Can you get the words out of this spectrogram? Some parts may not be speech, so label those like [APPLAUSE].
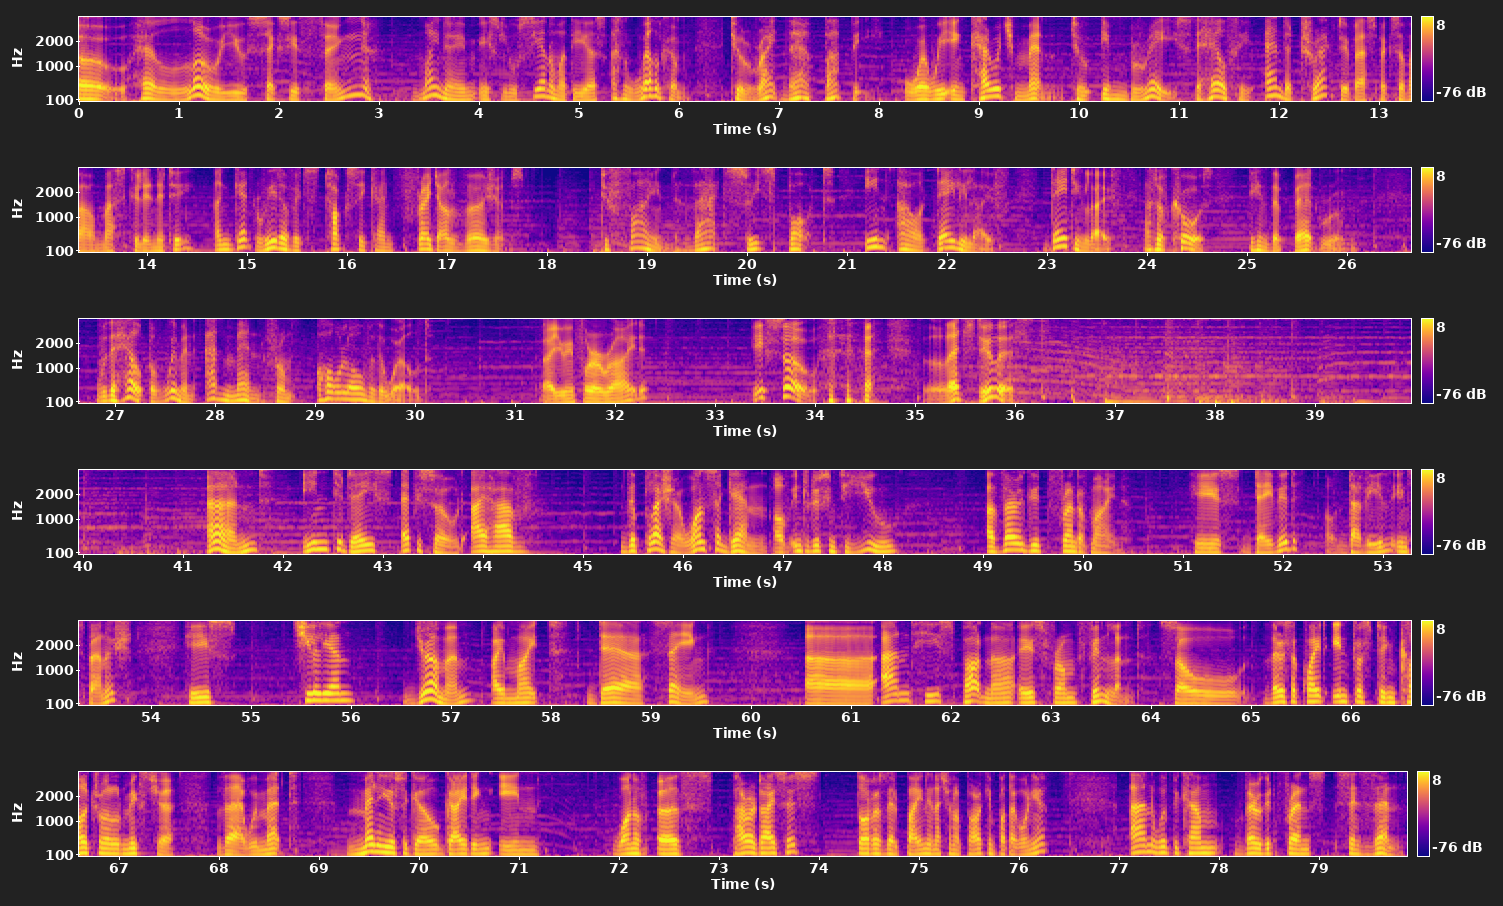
Oh, hello, you sexy thing. My name is Luciano Matias, and welcome to Right There Puppy, where we encourage men to embrace the healthy and attractive aspects of our masculinity and get rid of its toxic and fragile versions. To find that sweet spot in our daily life, dating life, and of course, in the bedroom with the help of women and men from all over the world. Are you in for a ride? If so, [LAUGHS] let's do this! And in today's episode, I have the pleasure once again of introducing to you a very good friend of mine. He is David, or David in Spanish. He's Chilean German, I might dare saying. Uh, and his partner is from Finland. So there's a quite interesting cultural mixture there. We met many years ago guiding in one of Earth's paradises, Torres del Paine National Park in Patagonia. And we've become very good friends since then.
